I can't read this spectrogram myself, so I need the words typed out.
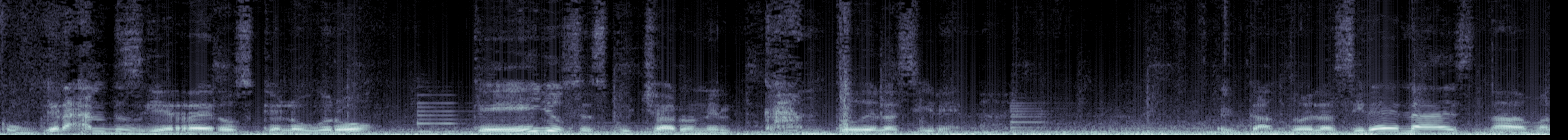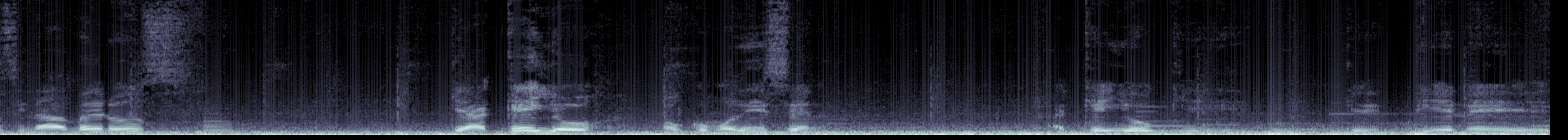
con grandes guerreros que logró que ellos escucharon el canto de la sirena. El canto de la sirena es nada más y nada menos que aquello, o como dicen, aquello que, tiene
